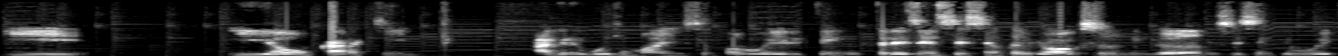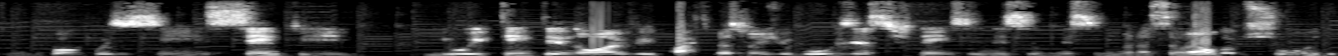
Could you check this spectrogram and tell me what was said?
E, e é um cara que agregou demais, você falou, ele tem 360 jogos, se não me engano, 68, alguma coisa assim, 189 participações de gols e assistências nesse, nessa numeração. É algo absurdo.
